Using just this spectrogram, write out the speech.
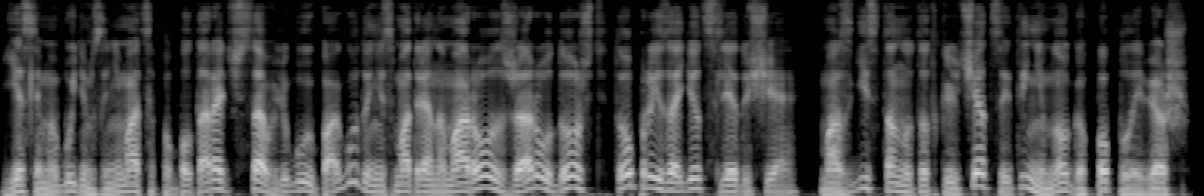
«Если мы будем заниматься по полтора часа в любую погоду, несмотря на мороз, жару, дождь, то произойдет следующее. Мозги станут отключаться, и ты немного поплывешь.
